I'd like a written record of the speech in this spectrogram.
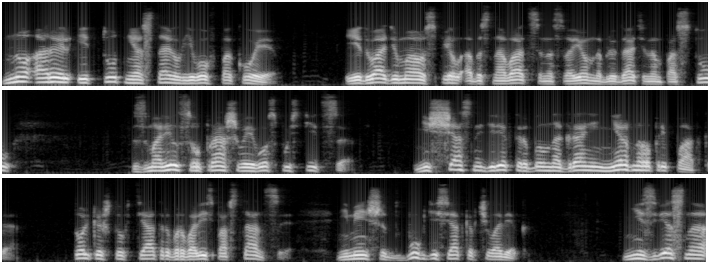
Но Орель и тут не оставил его в покое. едва Дюма успел обосноваться на своем наблюдательном посту, взмолился, упрашивая его спуститься. Несчастный директор был на грани нервного припадка. Только что в театр ворвались повстанцы, не меньше двух десятков человек. Неизвестно,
